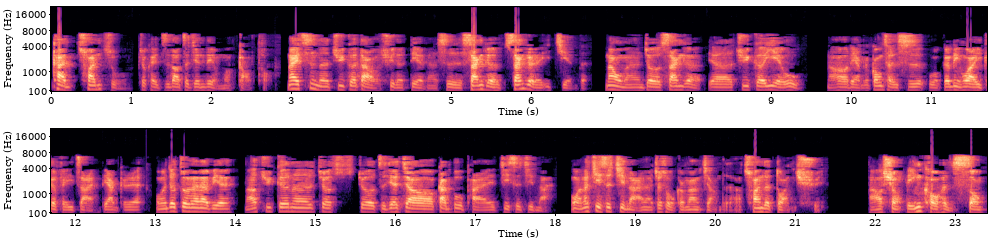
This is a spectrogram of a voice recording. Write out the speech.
看穿着就可以知道这间店有没有搞头。那一次呢，居哥带我去的店呢是三个三个人一间的，那我们就三个呃居哥业务。然后两个工程师，我跟另外一个肥仔两个人，我们就坐在那边。然后居哥呢，就就直接叫干部排技师进来。哇，那技师进来呢，就是我刚刚讲的，穿着短裙，然后胸领口很松，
